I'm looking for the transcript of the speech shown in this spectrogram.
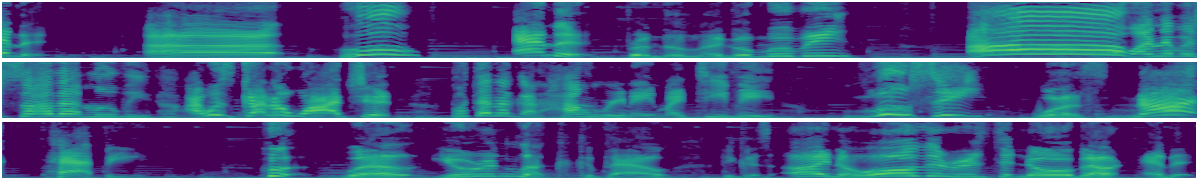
Emmett. Uh, who? Emmett from the Lego movie. Oh, I never saw that movie. I was gonna watch it, but then I got hungry and ate my TV. Lucy was not happy. Huh, well, you're in luck, Kapow, because I know all there is to know about Emmett,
